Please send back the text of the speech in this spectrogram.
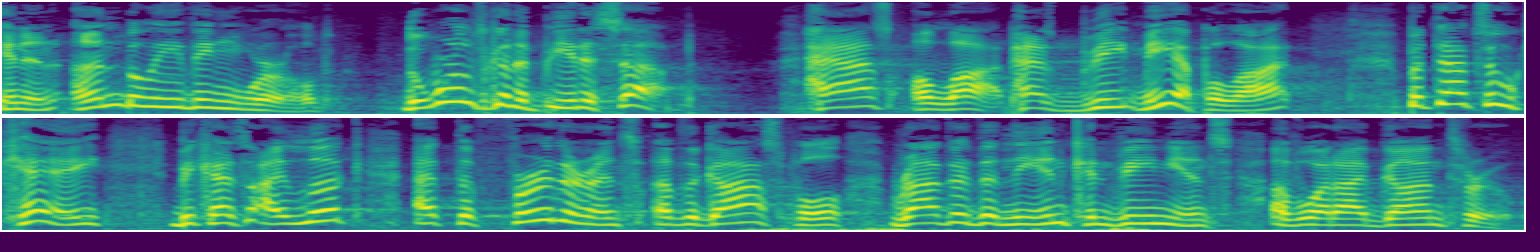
in an unbelieving world, the world's going to beat us up. Has a lot. Has beat me up a lot. But that's okay because I look at the furtherance of the gospel rather than the inconvenience of what I've gone through.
